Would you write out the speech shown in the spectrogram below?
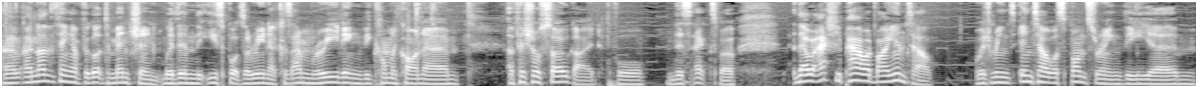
Um, another thing I forgot to mention within the esports arena, because I'm reading the Comic Con um, official show guide for this expo, they were actually powered by Intel, which means Intel was sponsoring the um,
